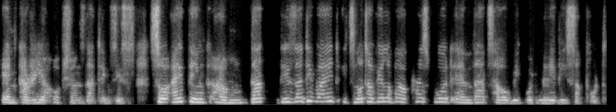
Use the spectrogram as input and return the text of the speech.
and career options that exist. So I think um, that there's a divide. It's not available across board, and that's how we could maybe support.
